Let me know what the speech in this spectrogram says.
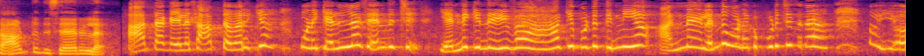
சாப்பிட்டது சேரல. ஆத்தா கையில சாப்பிட்ட வரைக்கும் உனக்கு எல்லாம் சேர்ந்துச்சு. என்னைக்கு இந்த இவ ஆக்கி போட்டு தின்னியோ அன்னையில இருந்து உனக்கு பிடிச்சதுடா. ஐயோ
